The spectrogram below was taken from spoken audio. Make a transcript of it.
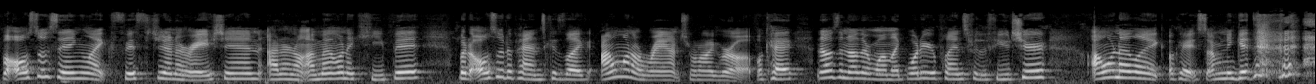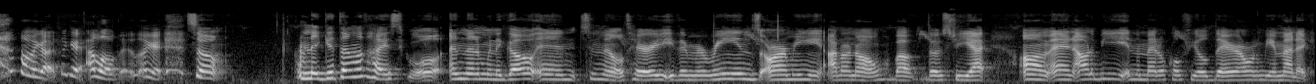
but also saying like fifth generation, I don't know. I might want to keep it. But it also depends because like I want a ranch when I grow up, okay? And that was another one. Like what are your plans for the future? I want to like, okay, so I'm going to get, oh my gosh, okay, I love this. Okay, so I'm going to get done with high school, and then I'm going to go into the military, either Marines, Army, I don't know about those two yet. Um, and I want to be in the medical field there. I want to be a medic.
